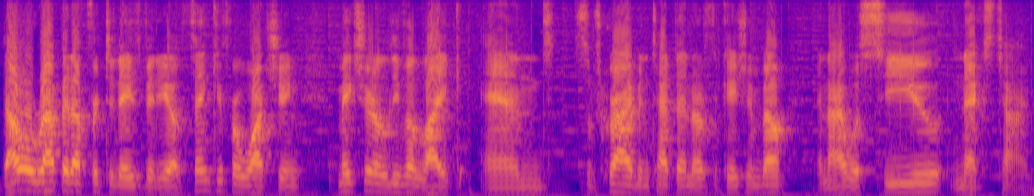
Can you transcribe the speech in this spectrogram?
that will wrap it up for today's video. Thank you for watching. Make sure to leave a like and subscribe and tap that notification bell, and I will see you next time.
